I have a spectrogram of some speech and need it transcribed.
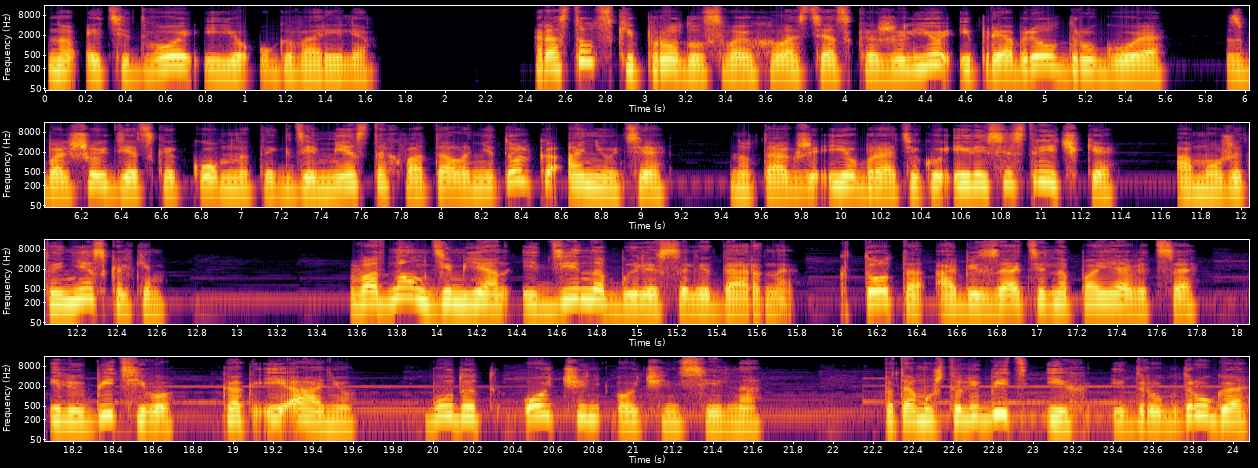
но эти двое ее уговорили. Ростоцкий продал свое холостяцкое жилье и приобрел другое, с большой детской комнатой, где места хватало не только Анюте, но также ее братику или сестричке, а может и нескольким. В одном Демьян и Дина были солидарны. Кто-то обязательно появится, и любить его, как и Аню, будут очень-очень сильно. Потому что любить их и друг друга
